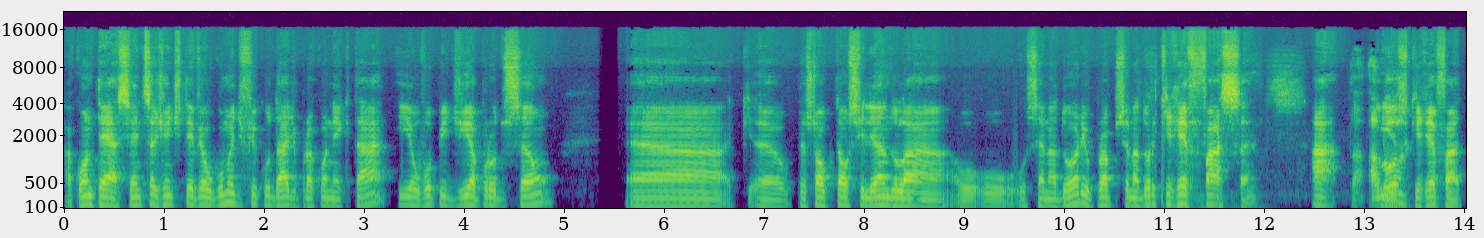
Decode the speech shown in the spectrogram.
Acontece. Antes a gente teve alguma dificuldade para conectar e eu vou pedir à produção, é, é, o pessoal que está auxiliando lá, o, o, o, senador e o próprio senador, que refaça. Ah, tá. Alô? isso, que refaça.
